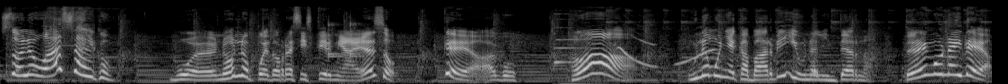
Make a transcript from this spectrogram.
Solo haz algo. Bueno, no puedo resistirme a eso. ¿Qué hago? ¡Ah! Una muñeca Barbie y una linterna. Tengo una idea.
